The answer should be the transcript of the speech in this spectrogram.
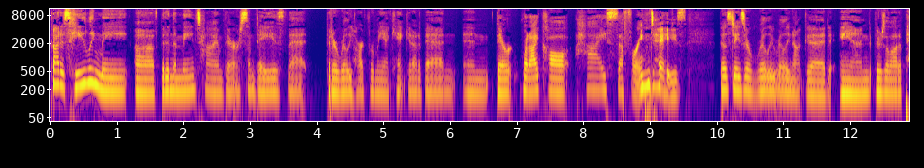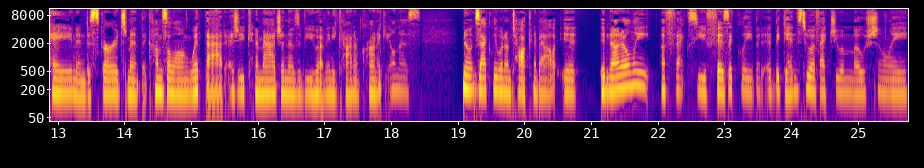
God is healing me of. But in the meantime, there are some days that that are really hard for me. I can't get out of bed, and, and they're what I call high suffering days those days are really, really not good. And there's a lot of pain and discouragement that comes along with that. As you can imagine, those of you who have any kind of chronic illness know exactly what I'm talking about. It, it not only affects you physically, but it begins to affect you emotionally.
